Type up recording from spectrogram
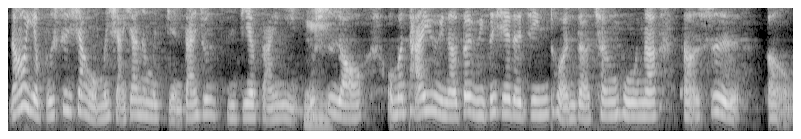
然后也不是像我们想象那么简单，就是直接翻译，嗯不是哦。我们台语呢，对于这些的鲸豚的称呼呢，呃，是呃，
